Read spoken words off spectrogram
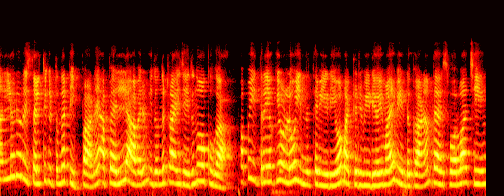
നല്ലൊരു റിസൾട്ട് കിട്ടുന്ന ടിപ്പാണ്. അപ്പോൾ എല്ലാവരും ഇതൊന്ന് ട്രൈ ചെയ്ത് നോക്കുക. അപ്പോൾ ഇത്രയൊക്കെ ഉള്ളൂ ഇന്നത്തെ വീഡിയോ മറ്റൊരു വീഡിയോയുമായി വീണ്ടും കാണാം. താങ്ക്സ് ഫോർ വാച്ചിങ്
